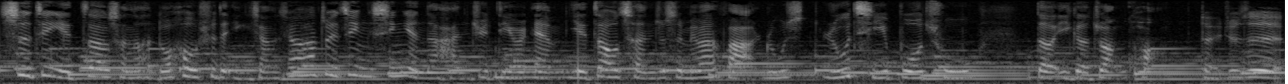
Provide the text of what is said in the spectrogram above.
事件也造成了很多后续的影响，像他最近新演的韩剧《Dear M》也造成就是没办法如如期播出的一个状况。对，就是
